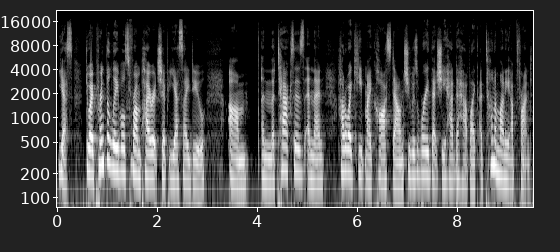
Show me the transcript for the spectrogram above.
Yes. Do I print the labels from Pirate Ship? Yes, I do. Um, and the taxes, and then how do I keep my costs down? She was worried that she had to have like a ton of money up front.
